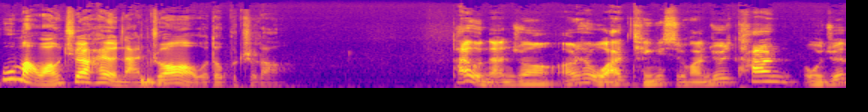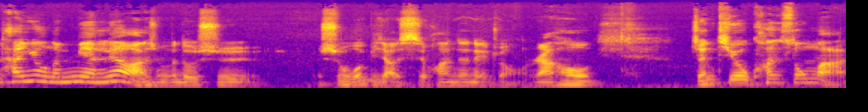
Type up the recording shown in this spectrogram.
乌马王居然还有男装啊，我都不知道。他有男装，而且我还挺喜欢，就是他，我觉得他用的面料啊什么都是是我比较喜欢的那种，然后整体又宽松嘛。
